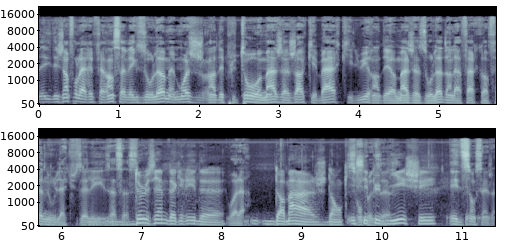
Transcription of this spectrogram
les gens font la référence avec Zola, mais moi, je rendais plutôt hommage à Jacques Hébert, qui lui rendait hommage à Zola dans l'affaire Coffin où il accusait les assassins. Deuxième degré de voilà. dommage, donc. et c'est publié chez. Édition Saint-Jean.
